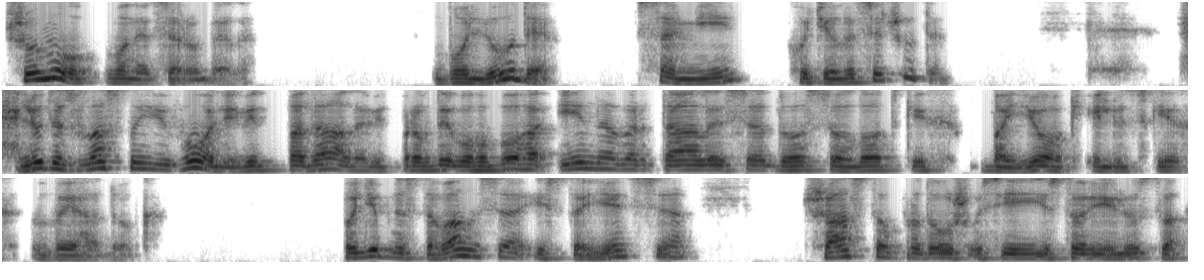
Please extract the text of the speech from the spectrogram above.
Чому вони це робили? Бо люди самі хотіли це чути. Люди з власної волі відпадали від правдивого Бога і наверталися до солодких байок і людських вигадок. Подібне ставалося і стається часто впродовж усієї історії людства,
